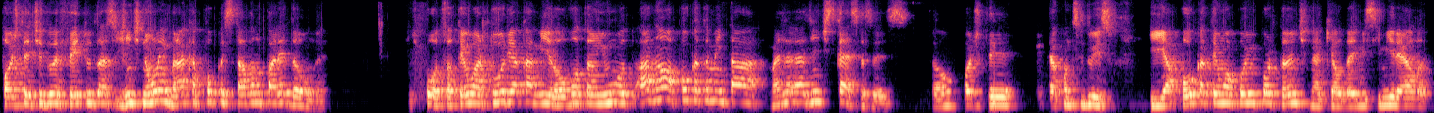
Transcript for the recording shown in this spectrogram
pode ter tido o efeito da gente não lembrar que a Poca estava no paredão, né? Pô, só tem o Arthur e a Camila, ou votando em um, outro. Ah, não, a Poca também tá. Mas a gente esquece às vezes. Então pode ter, ter acontecido isso. E a Poca tem um apoio importante, né? Que é o da MC Mirella,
